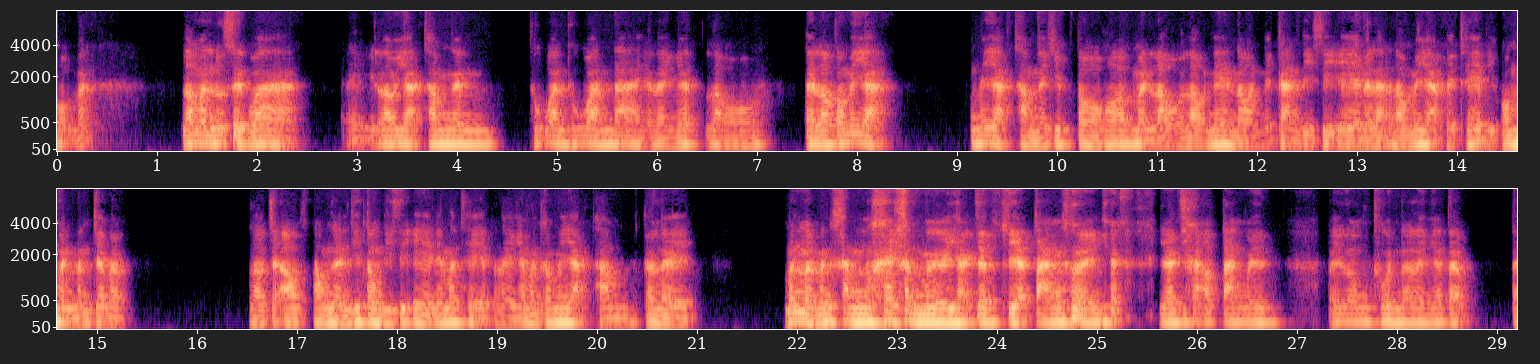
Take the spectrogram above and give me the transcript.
ผมอะแล้วมันรู้สึกว่าเอ้ยเราอยากทำเงินทุกวันทุกวันได้อะไรเงี้ยเรา แต่เราก็ไม่อยาก ไม่อยากทำในคริปโต เพราะว่าเหมือนเราเราแน่นอนในการ DCA ไปแล้ว เราไม่อยากไปเทรดอีกเพราะเหมือนมันจะแบบ เราจะเอาเอาเงินที่ตรง DCA เนี่ยมาเทรดอะไรเงี้ยมันก็ไม่อยากทำก็เลย มันเหมือนมันคันไม้คันมืออยากจะเสียตังค์อะไรเงี้ย อยากจะเอาตังค์ไปไปลงทุนอะไรเงี้ย แต่แต่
